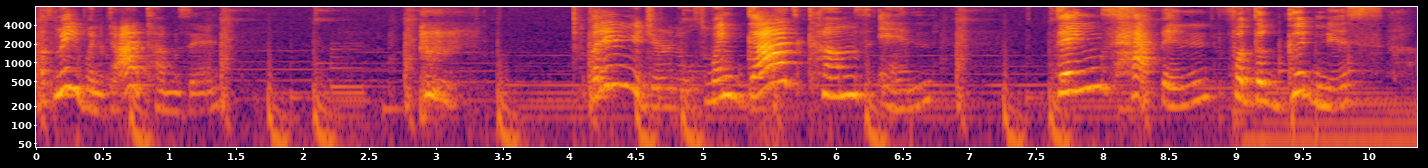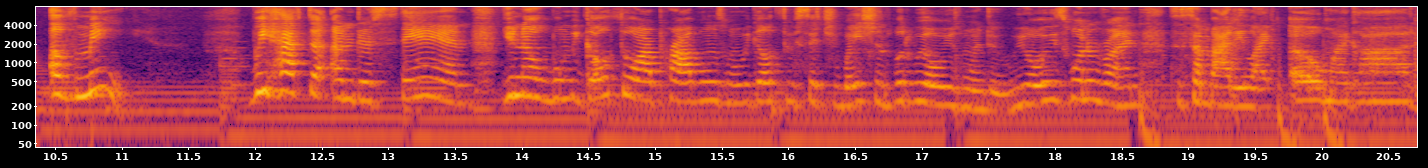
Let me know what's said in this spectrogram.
of me when God comes in. It in your journals. When God comes in, things happen for the goodness of me we have to understand, you know, when we go through our problems, when we go through situations, what do we always want to do? We always want to run to somebody like, oh my God,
